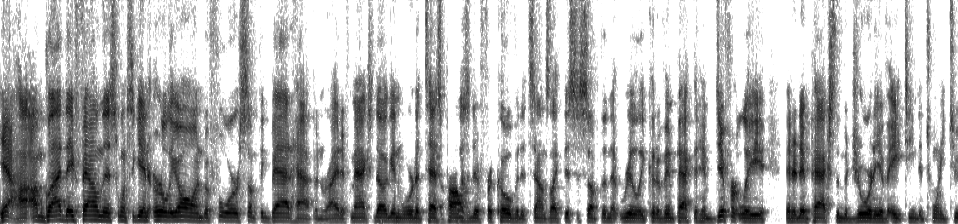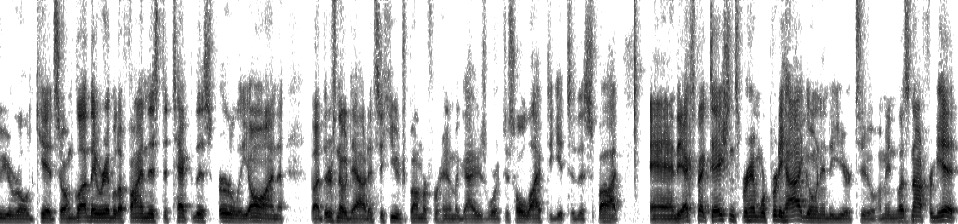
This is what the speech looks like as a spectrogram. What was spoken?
yeah, I'm glad they found this once again early on before something bad happened, right? If Max Duggan were to test positive for COVID, it sounds like this is something that really could have impacted him differently than it impacts the majority of 18 to 22 year old kids. So I'm glad they were able to find this, detect this early on. But there's no doubt it's a huge bummer for him, a guy who's worked his whole life to get to this spot. And the expectations for him were pretty high going into year two. I mean, let's mm-hmm. not forget,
